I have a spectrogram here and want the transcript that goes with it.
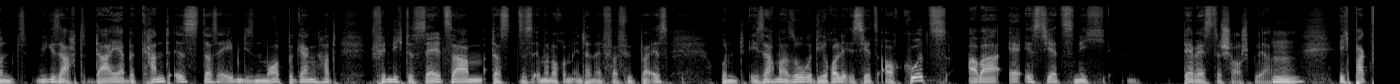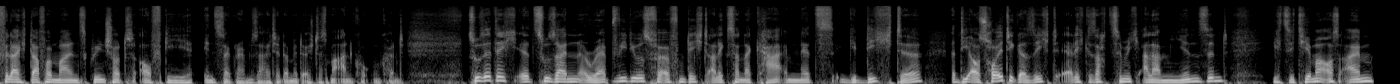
Und wie gesagt, da er bekannt ist, dass er eben diesen Mord begangen hat, finde ich das seltsam, dass das immer noch im Internet verfügbar ist. Und ich sag mal so, die Rolle ist jetzt auch kurz, aber er ist jetzt nicht der beste Schauspieler. Mhm. Ich packe vielleicht davon mal einen Screenshot auf die Instagram-Seite, damit ihr euch das mal angucken könnt. Zusätzlich äh, zu seinen Rap-Videos veröffentlicht Alexander K. im Netz Gedichte, die aus heutiger Sicht ehrlich gesagt ziemlich alarmierend sind. Ich zitiere mal aus einem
